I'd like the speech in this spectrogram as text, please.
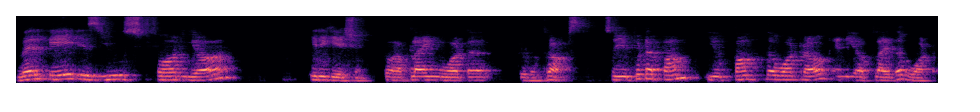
Well A is used for your irrigation, for applying water to the crops. So you put a pump, you pump the water out and you apply the water.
